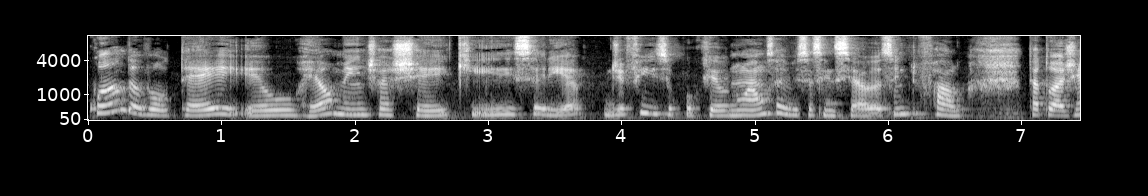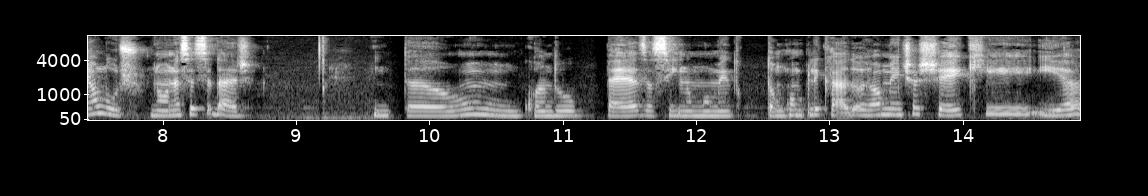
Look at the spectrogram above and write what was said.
Quando eu voltei, eu realmente achei que seria difícil, porque não é um serviço essencial. Eu sempre falo, tatuagem é luxo, não necessidade. Então, quando pesa assim num momento tão complicado, eu realmente achei que ia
